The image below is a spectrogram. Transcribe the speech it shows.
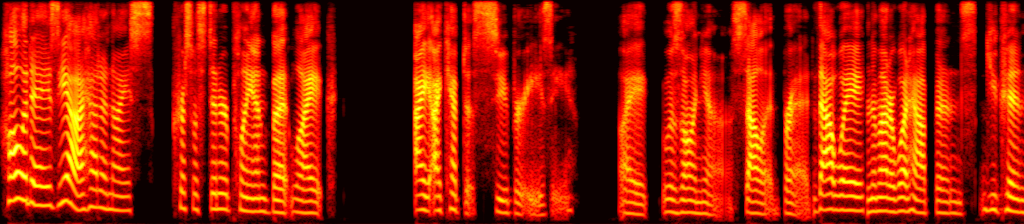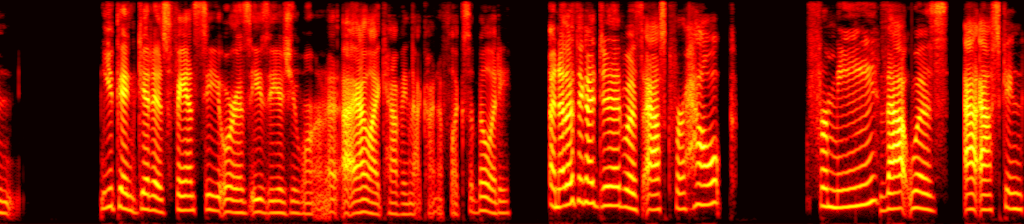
holidays, yeah, I had a nice Christmas dinner plan, but like I I kept it super easy. Like lasagna, salad, bread. That way, no matter what happens, you can you can get as fancy or as easy as you want. I, I like having that kind of flexibility. Another thing I did was ask for help. For me, that was asking.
